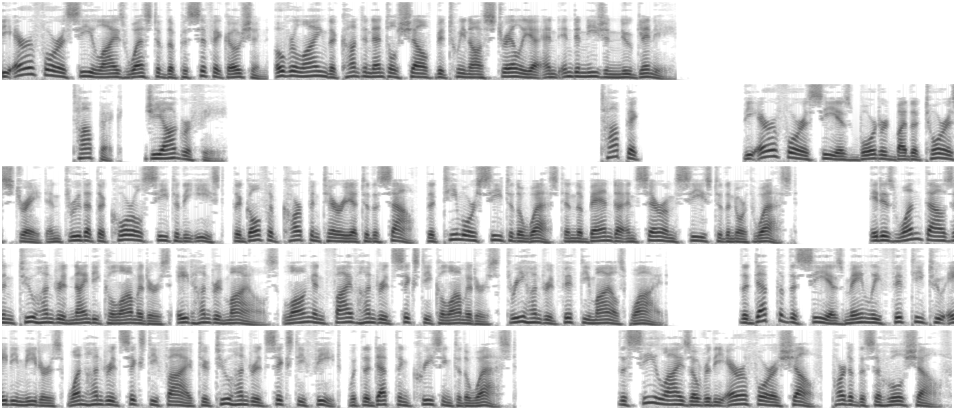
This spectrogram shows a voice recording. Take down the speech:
The Arafura Sea lies west of the Pacific Ocean, overlying the continental shelf between Australia and Indonesian New Guinea. Geography the Arafura Sea is bordered by the Torres Strait and through that the Coral Sea to the east, the Gulf of Carpentaria to the south, the Timor Sea to the west and the Banda and Seram Seas to the northwest. It is 1290 kilometers 800 miles long and 560 kilometers 350 miles wide. The depth of the sea is mainly 50 to 80 meters 165 to 260 feet, with the depth increasing to the west. The sea lies over the Arafura Shelf, part of the Sahul Shelf.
